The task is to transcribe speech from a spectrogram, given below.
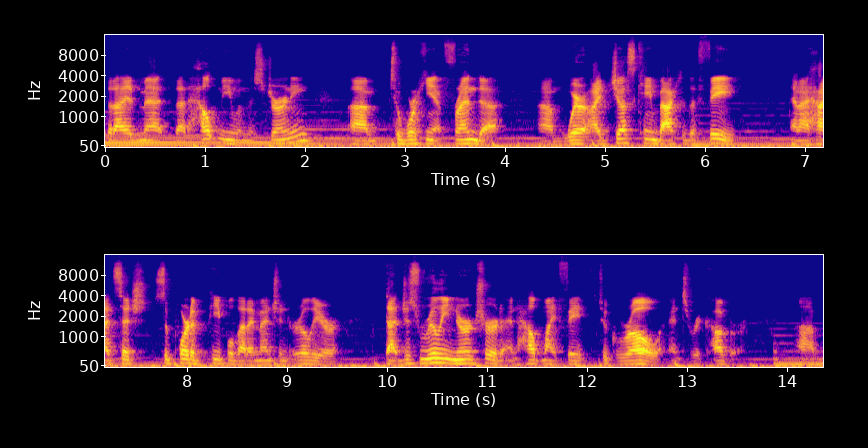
that I had met, that helped me on this journey, um, to working at Frenda, um, where I just came back to the faith and I had such supportive people that I mentioned earlier that just really nurtured and helped my faith to grow and to recover. Um,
